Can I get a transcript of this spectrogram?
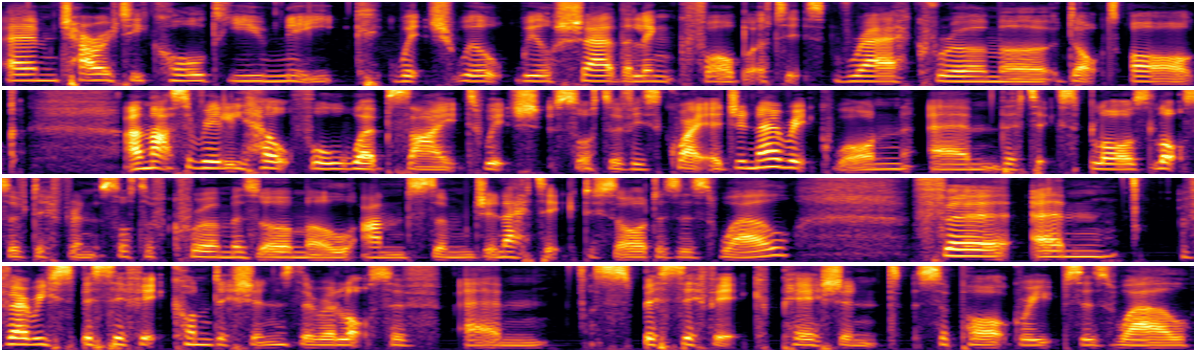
um, charity called Unique, which we'll we'll share the link for, but it's rarechromo.org. And that's a really helpful website, which sort of is quite a generic one um, that explores lots of different sort of chromosomal and some genetic disorders as well. For um, very specific conditions. There are lots of um, specific patient support groups as well.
